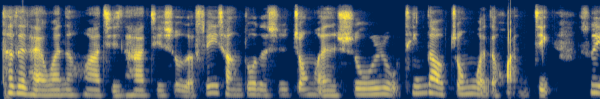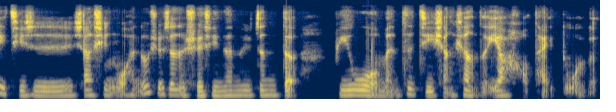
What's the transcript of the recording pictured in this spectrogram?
他在台湾的话，其实他接受的非常多的是中文输入，听到中文的环境，所以其实相信我，很多学生的学习能力真的比我们自己想象的要好太多了。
